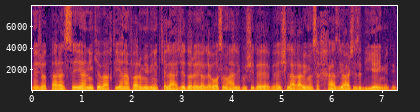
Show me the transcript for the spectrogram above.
نجات پرستی یعنی که وقتی یه نفر رو می‌بینید که لحجه داره یا لباس محلی پوشیده بهش لقبی مثل خز یا هر چیز دیگه ای می‌دید.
